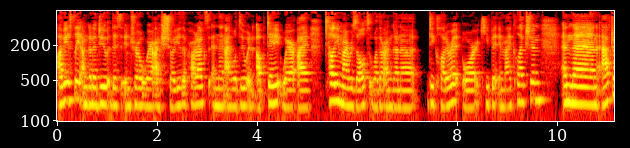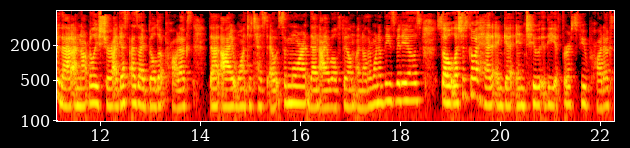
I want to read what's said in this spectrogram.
Obviously, I'm going to do this intro where I show you the products and then I will do an update where I tell you my results, whether I'm going to declutter it or keep it in my collection. And then after that, I'm not really sure. I guess as I build up products, that I want to test out some more, then I will film another one of these videos. So let's just go ahead and get into the first few products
